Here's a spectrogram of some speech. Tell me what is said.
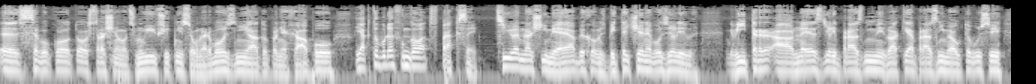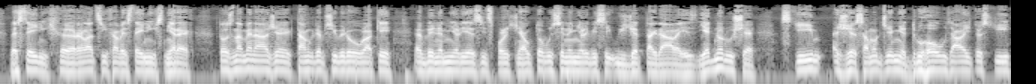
eh, se okolo toho strašně moc mluví, všichni jsou nervózní, já to plně chápu. Jak to bude fungovat v praxi? Cílem naším je, abychom zbytečně nevozili vítr a nejezdili prázdnými vlaky a prázdnými autobusy ve stejných eh, relacích a ve stejných směrech. To znamená, že tam, kde přibydou vlaky, eh, by neměli jezdit společně autobusy, neměli by si ujíždět tak dále. Jednoduše s tím, že samozřejmě druhou záležitostí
